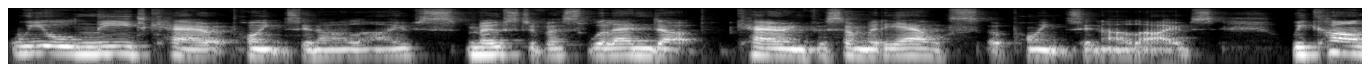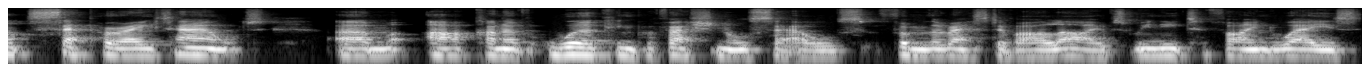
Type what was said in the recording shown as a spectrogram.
we all need care at points in our lives most of us will end up caring for somebody else at points in our lives we can't separate out um, our kind of working professional selves from the rest of our lives. We need to find ways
